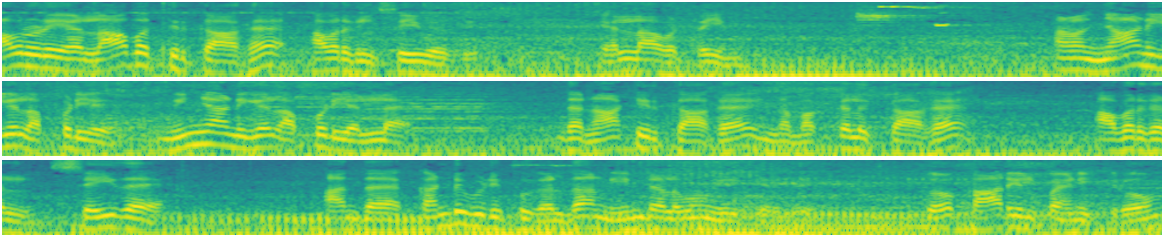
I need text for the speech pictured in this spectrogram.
அவருடைய லாபத்திற்காக அவர்கள் செய்வது எல்லாவற்றையும். ஆனால் ஞானிகள் அப்படி விஞ்ஞானிகள் அப்படி அல்ல. இந்த நாட்டிற்காக இந்த மக்களுக்காக அவர்கள் செய்த அந்த கண்டுபிடிப்புகள் தான் இன்றளவும் இருக்கிறது. ஸோ காரில் பயணிக்கிறோம்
